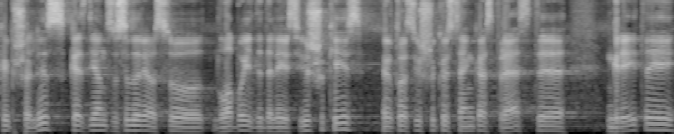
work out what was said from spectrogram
kaip šalis kasdien susiduria su labai dideliais iššūkiais ir tuos iššūkius tenka spręsti greitai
